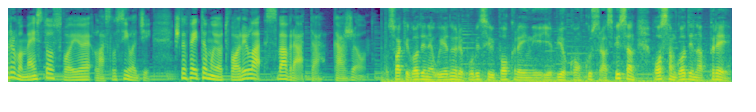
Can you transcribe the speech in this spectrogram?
prvo mesto osvojio je Laslo Silađi. Štafeta mu je otvorila sva vrata, kaže on. Svake godine u jednoj republici ili pokrajini je bio konkurs raspisan. Osam godina pre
